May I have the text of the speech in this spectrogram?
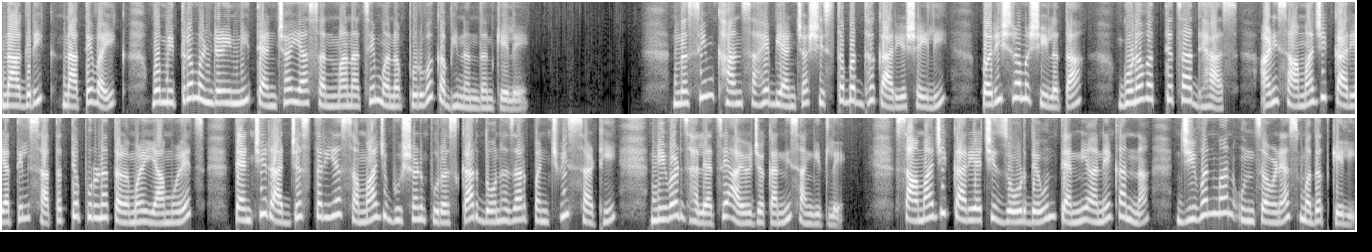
नागरिक नातेवाईक व मित्रमंडळींनी त्यांच्या या सन्मानाचे मनपूर्वक अभिनंदन केले. नसीम खान साहेब यांच्या शिस्तबद्ध कार्यशैली परिश्रमशीलता गुणवत्तेचा ध्यास आणि सामाजिक कार्यातील सातत्यपूर्ण तळमळ यामुळेच त्यांची राज्यस्तरीय समाजभूषण पुरस्कार दोन हजार पंचवीससाठी निवड झाल्याचे आयोजकांनी सांगितले. सामाजिक कार्याची जोड देऊन त्यांनी अनेकांना जीवनमान उंचवण्यास मदत केली.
